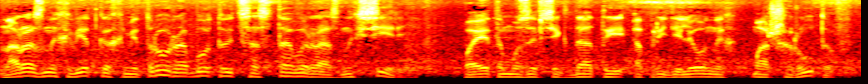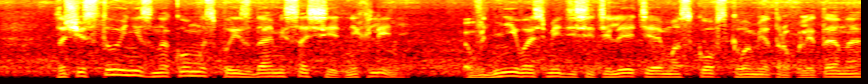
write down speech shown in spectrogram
На разных ветках метро работают составы разных серий, поэтому завсегдатые определенных маршрутов зачастую не знакомы с поездами соседних линий. В дни 80-летия московского метрополитена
